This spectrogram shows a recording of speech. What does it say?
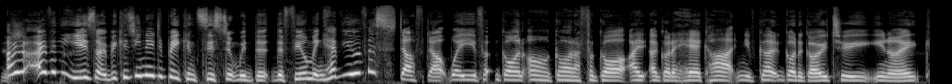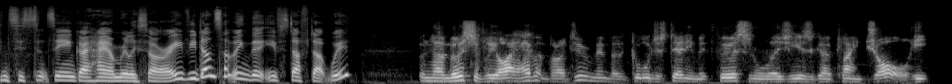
Over the years, though, because you need to be consistent with the, the filming, have you ever stuffed up where you've gone, oh, God, I forgot, I, I got a haircut, and you've got, got to go to, you know, consistency and go, hey, I'm really sorry? Have you done something that you've stuffed up with? No, mercifully I haven't, but I do remember gorgeous Danny MacPherson all those years ago playing Joel. He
